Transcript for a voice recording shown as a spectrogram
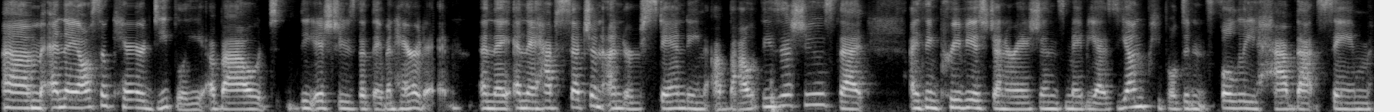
um, and they also care deeply about the issues that they've inherited and they and they have such an understanding about these issues that I think previous generations, maybe as young people, didn't fully have that same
